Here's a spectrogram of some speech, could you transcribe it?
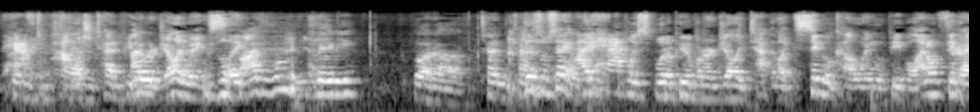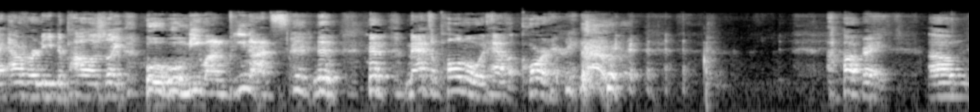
have to polish ten peanut I butter and jelly wings. Like, Five of them maybe, but uh, ten. 10 that's what I'm saying. I happily split a peanut butter and jelly like single count wing with people. I don't think I ever need to polish like, ooh, me want peanuts. Matt DePalma would have a coronary. All right. Um,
